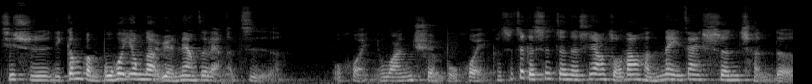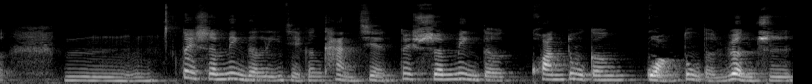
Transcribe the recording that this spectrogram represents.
其实你根本不会用到原谅这两个字了。不会，你完全不会。可是这个是真的是要走到很内在深层的，嗯，对生命的理解跟看见，对生命的宽度跟广度的认知，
